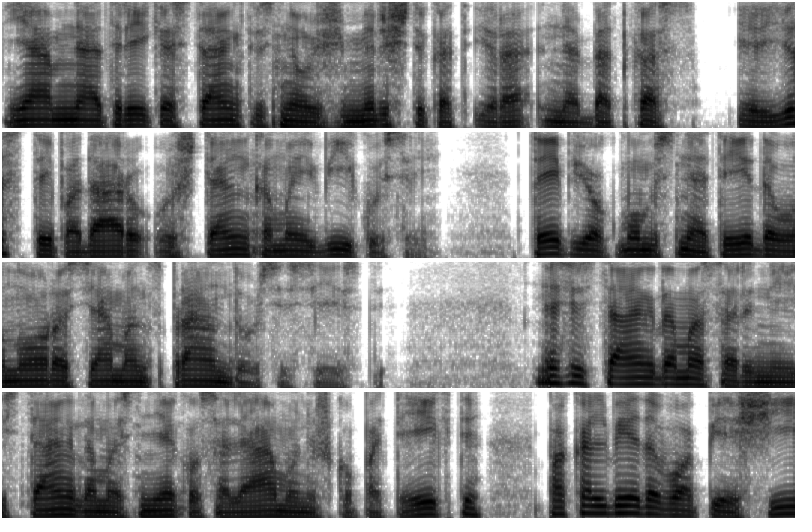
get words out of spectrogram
Jam net reikia stengtis neužmiršti, kad yra ne bet kas. Ir jis tai padaro užtenkamai vykusiai. Taip, jog mums neteidavo noras jam ant sprando užsisėsti nesistengdamas ar neįstengdamas nieko saliamoniško pateikti, pakalbėdavo apie šį,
